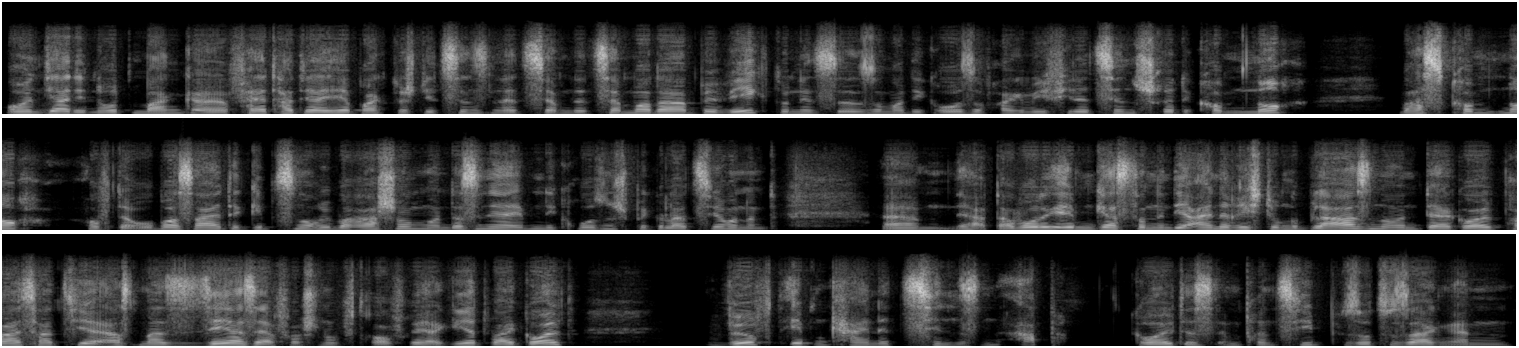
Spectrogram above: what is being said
Und ja, die Notenbank äh, Fed hat ja hier praktisch die Zinsen letztes Jahr im Dezember da bewegt und jetzt ist immer die große Frage, wie viele Zinsschritte kommen noch? Was kommt noch? Auf der Oberseite gibt es noch Überraschungen und das sind ja eben die großen Spekulationen. Und ähm, ja, da wurde eben gestern in die eine Richtung geblasen und der Goldpreis hat hier erstmal sehr, sehr verschnupft darauf reagiert, weil Gold wirft eben keine Zinsen ab. Gold ist im Prinzip sozusagen ein,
